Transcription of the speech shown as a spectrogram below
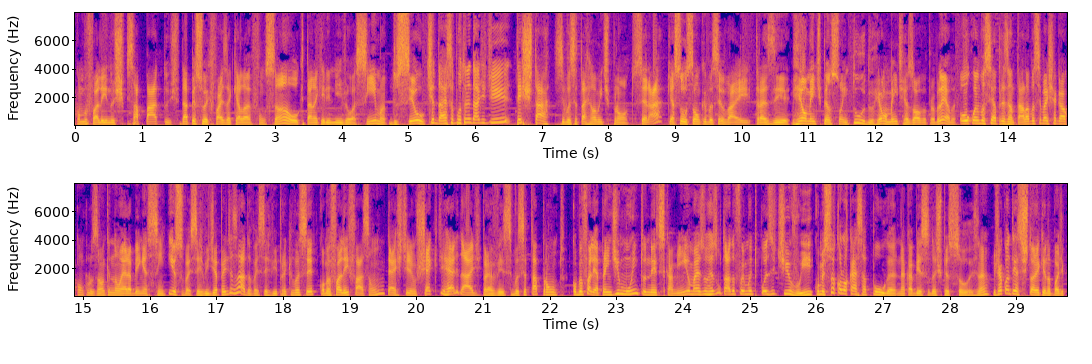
como eu falei, nos sapatos da pessoa que faz aquela função ou que tá naquele nível acima do seu, te dá essa oportunidade de testar se você tá realmente pronto. Será que a solução que você vai trazer realmente pensou em tudo? Realmente resolve o problema? Ou quando você apresentá-la, você vai chegar à conclusão que não era bem assim. Isso vai servir de aprendizado, vai servir para que você, como eu falei, faça um teste, um cheque de realidade para ver se você tá pronto. Como eu falei, aprendi muito nesse caminho, mas o resultado foi muito positivo e começou a colocar essa pulga na cabeça das pessoas, né? Eu já contei essa história aqui no podcast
